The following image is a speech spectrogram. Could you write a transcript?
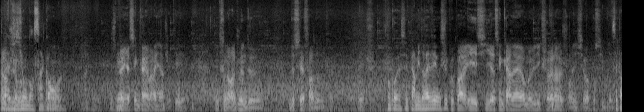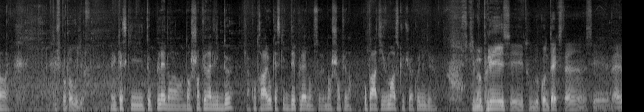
pas la vision dans 5 ans. euh. Ben, il y a 5 ans en arrière, j'étais entraîneur adjoint de, de CFA, donc je Donc ouais, c'est permis de rêver aussi. quoi. peux pas. Et s'il y a 5 ans on m'avait dit que je serais là, je leur ai dit c'est pas possible. C'est pas vrai. je ne peux pas vous dire. Et qu'est-ce qui te plaît dans, dans ce championnat de Ligue 2 Puis à contrario, qu'est-ce qui te déplaît dans ce, dans ce championnat? Comparativement à ce que tu as connu déjà. Ce qui me plaît, c'est tout le contexte. hein. C'est, ben,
